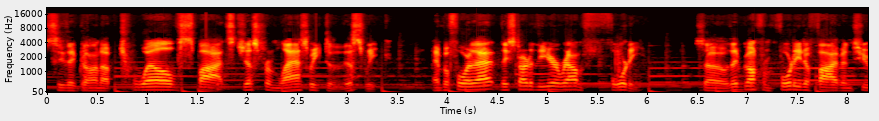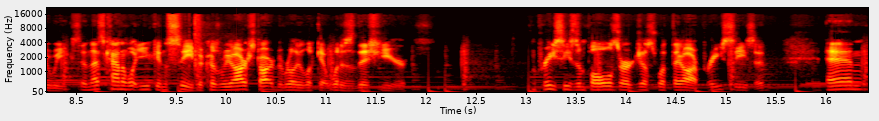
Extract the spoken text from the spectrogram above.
See, they've gone up 12 spots just from last week to this week. And before that, they started the year around 40. So they've gone from 40 to 5 in two weeks. And that's kind of what you can see because we are starting to really look at what is this year. Preseason polls are just what they are preseason. And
